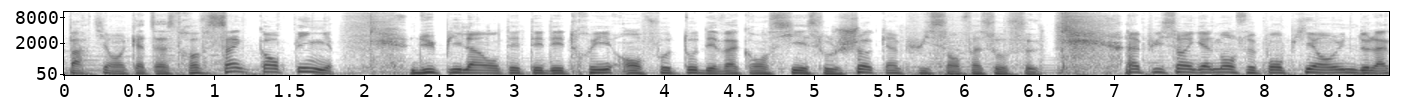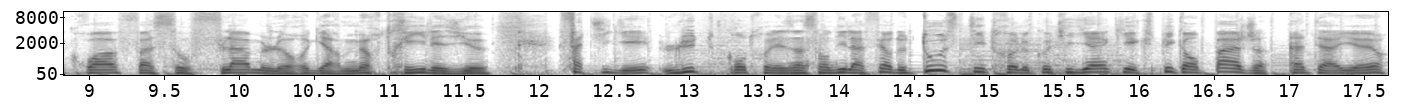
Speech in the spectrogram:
partir en catastrophe. Cinq campings du Pilat ont été détruits en photo des vacanciers sous le choc impuissant face au feu. Impuissant également ce pompier en une de la croix face aux flammes, le regard meurtri, les yeux fatigués, lutte contre les incendies, l'affaire de tous titre le quotidien qui explique en page intérieure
